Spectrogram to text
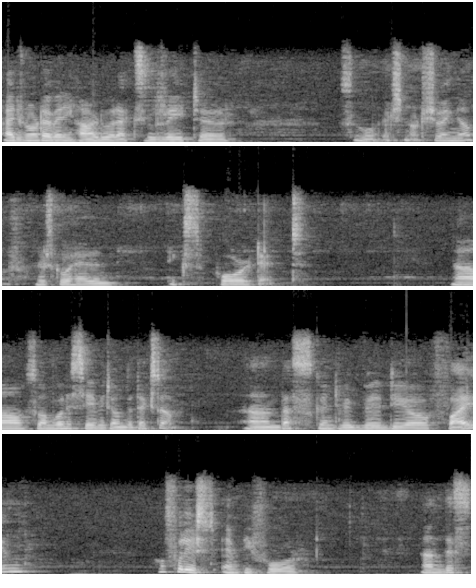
I do not have any hardware accelerator so it's not showing up. Let's go ahead and export it. Now so I'm going to save it on the desktop and that's going to be video file. Hopefully it's mp4 and this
